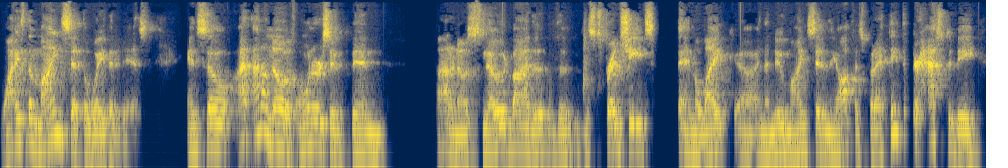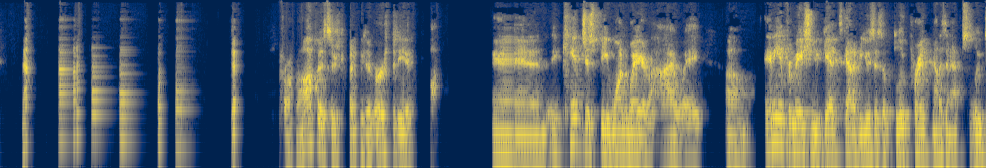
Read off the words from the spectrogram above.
Why is the mindset the way that it is? And so I, I don't know if owners have been, I don't know, snowed by the, the, the spreadsheets and the like uh, and the new mindset in the office, but I think there has to be not for an office, there's got to be diversity of thought. And it can't just be one way or the highway. Um, any information you get, it's got to be used as a blueprint, not as an absolute.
